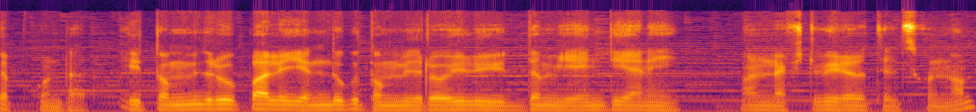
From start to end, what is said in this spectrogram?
చెప్పుకుంటారు. ఈ తొమ్మిది రూపాలు ఎందుకు తొమ్మిది రోజులు యుద్ధం ఏంటి అని మనం నెక్స్ట్ వీడియోలో తెలుసుకుందాం.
